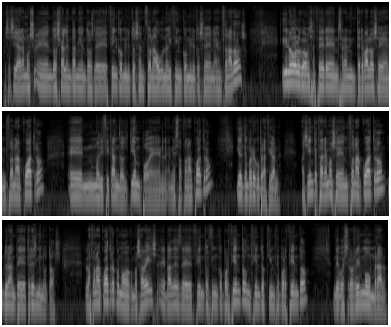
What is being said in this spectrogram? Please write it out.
Pues así haremos en dos calentamientos de 5 minutos en zona 1 y 5 minutos en, en, zona 2. Y luego lo que vamos a hacer en, serán intervalos en zona 4 modificando el tiempo en, esta zona 4 y el tiempo de recuperación. Así empezaremos en zona 4 durante 3 minutos. La zona 4, como, como sabéis, eh, va desde 105% a un 115% de vuestro ritmo umbral.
